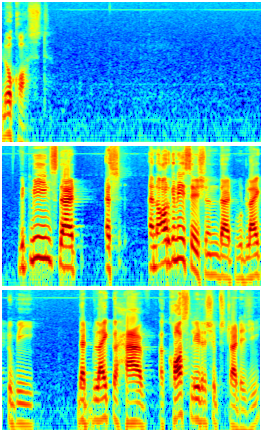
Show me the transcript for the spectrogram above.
low cost, which means that as an organization that would like to be that would like to have a cost leadership strategy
